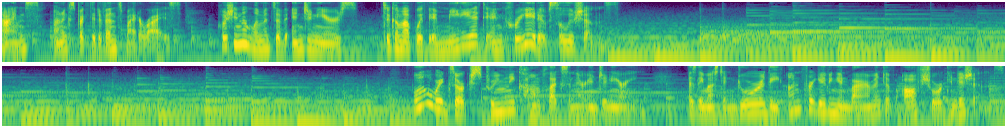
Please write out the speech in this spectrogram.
Sometimes unexpected events might arise, pushing the limits of engineers to come up with immediate and creative solutions. Oil rigs are extremely complex in their engineering, as they must endure the unforgiving environment of offshore conditions.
